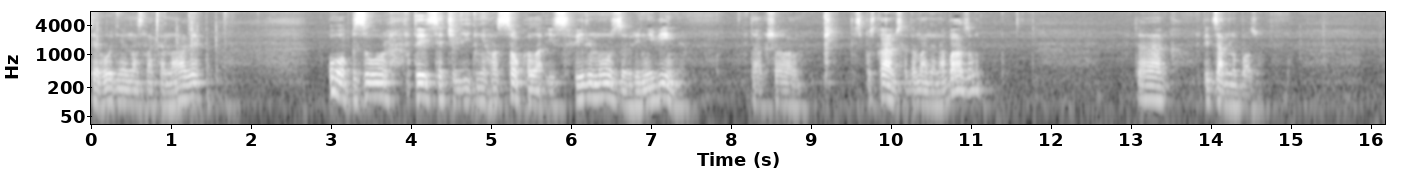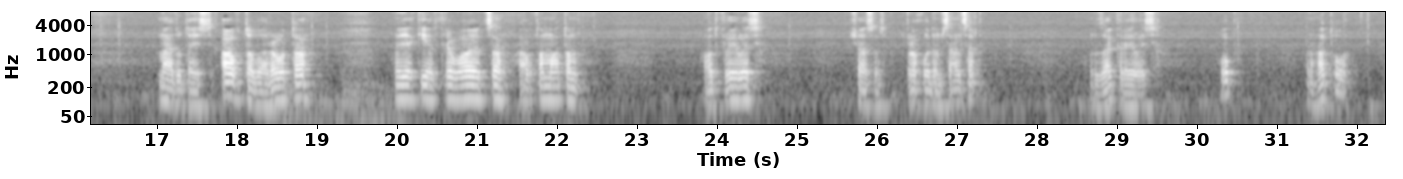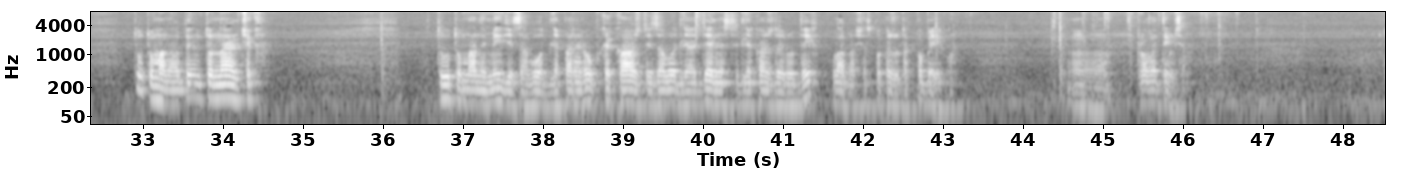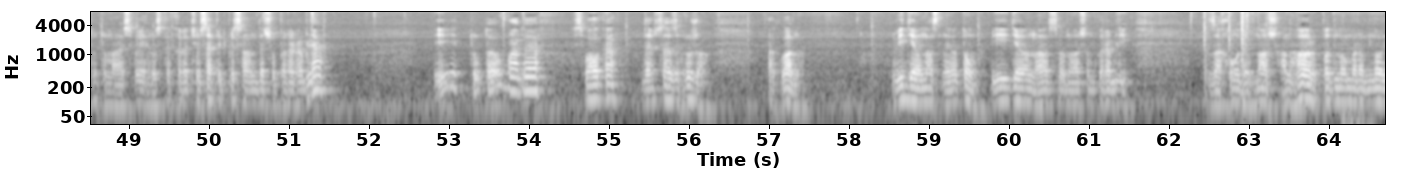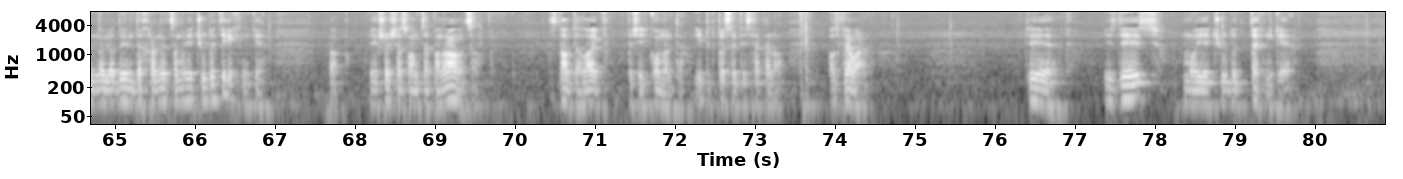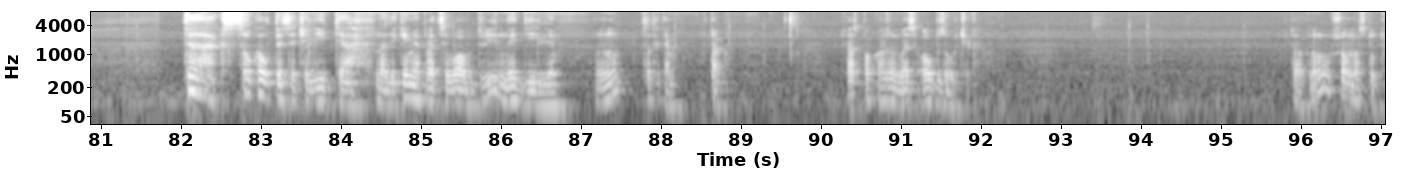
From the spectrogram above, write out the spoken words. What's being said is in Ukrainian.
Сьогодні у нас на каналі обзор тисячолітнього сокола із фільму Зоряні війни. Так що спускаємося до мене на базу. Так, підземну базу. У мене тут є автоворота, які відкриваються автоматом. Відкрились. Зараз проходимо сенсор. Закрились. Оп. Готово. Тут у мене один тунельчик. Тут у мене міді завод для переробки кожний завод для віддільності для кожної руди. Ладно, зараз покажу так по берегу. Пролетимося. Тут у мене вигрузка. Коротше, все підписано, де що переробляв. І тут у мене свалка, де все згружав. Так, ладно. Відео у нас не о том. Відео у нас у нашому кораблі. Заходив в наш ангар під номером 001, де храниться моє чудо техніки. Так, якщо зараз вам це понравиться, ставте лайк, пишіть коменти і підписуйтесь на канал. Откриваємо. Так, і здесь моє чудо техніки. Так, сокол тисячоліття, над яким я працював дві неділі. Ну, це таке. Так. Зараз покажемо весь обзорчик. Так, ну що в нас тут?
